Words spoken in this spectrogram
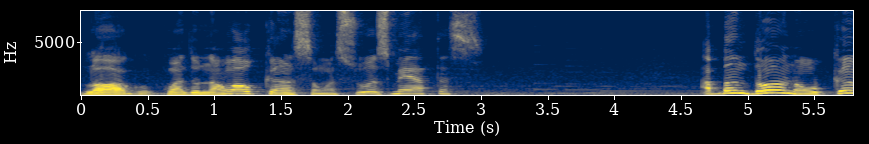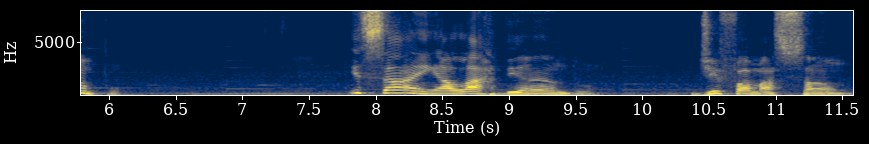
Logo, quando não alcançam as suas metas, abandonam o campo e saem alardeando difamação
